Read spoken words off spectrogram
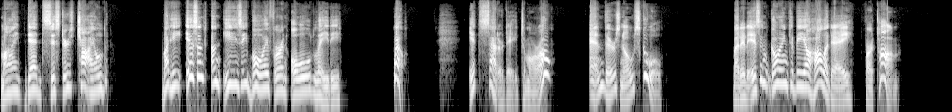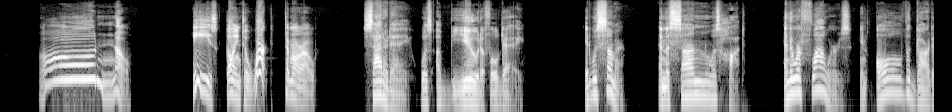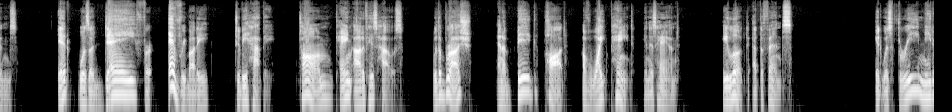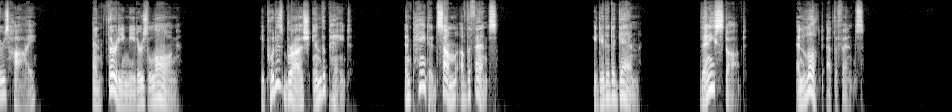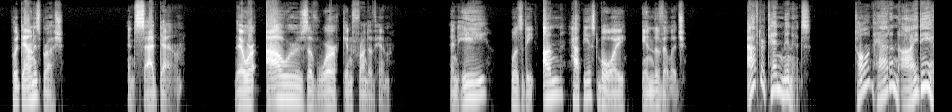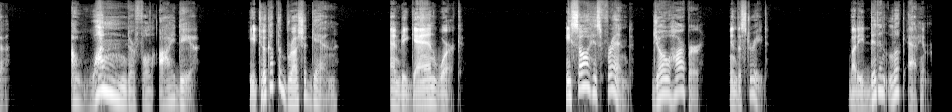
my dead sister's child. But he isn't an easy boy for an old lady. Well, it's Saturday tomorrow, and there's no school. But it isn't going to be a holiday for Tom. Oh, no. He's going to work tomorrow. Saturday was a beautiful day. It was summer, and the sun was hot, and there were flowers in all the gardens. It was a day for everybody to be happy. Tom came out of his house with a brush and a big pot of white paint in his hand. He looked at the fence. It was three meters high and thirty meters long. He put his brush in the paint and painted some of the fence. He did it again. Then he stopped and looked at the fence, put down his brush, and sat down. There were hours of work in front of him, and he was the unhappiest boy in the village. After ten minutes, Tom had an idea. A wonderful idea. He took up the brush again and began work. He saw his friend, Joe Harper, in the street. But he didn't look at him.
